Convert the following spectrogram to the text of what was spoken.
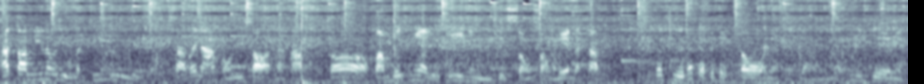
อะตอนนี้เราอยู่กันที่สระว่ายน้ำของรีสอร์ทนะครับ ก็ความลึกเนี่ยอยู่ที่ 1.22 เมตรนะครับ ก็คือถ้าเกิดเป็นเด็กโตเนี่ยอย่างอย่างที่เจเนี่ย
